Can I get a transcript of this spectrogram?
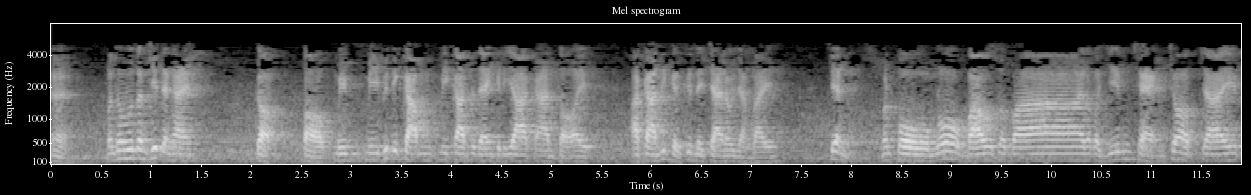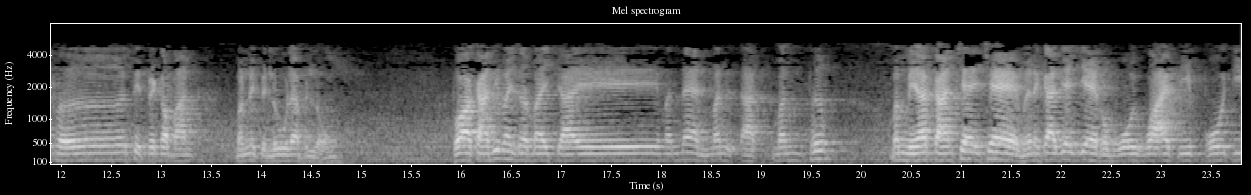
เออ มันทั้งรู้ทั้งคิดยังไง ก็ต่อมีมีพฤติกรรม มีการแสดงกิริยาการต่อไออาการที่เกิดขึ้นในใจเราอย่างไร เช่น มันโปร่งโล่งเบาสบาย แล้วก็ยิ้มแฉ่งชอบใจเพลินติดไปกับมัน มันไม่เป็นรู้แล้วเป็นหลง พราะอาการที่ไม่สบายใจมันแน่นมันอัดมันทึบมันมีอาการแช่แช่เหมือนในการแย่แย่ของโวยวายตีโพตี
